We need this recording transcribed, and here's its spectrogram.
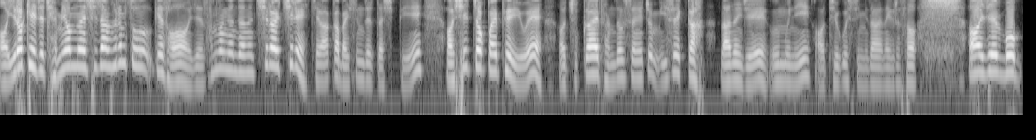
어, 이렇게 이제 재미없는 시장 흐름 속에서 이제 삼성전자는 7월 7일 제가 아까 말씀드렸다시피 어, 실적 발표 이후에 어, 주가의 변동성이 좀 있을까라는 이제 의문이 어, 들고 있습니다. 네, 그래서 어, 이제 뭐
